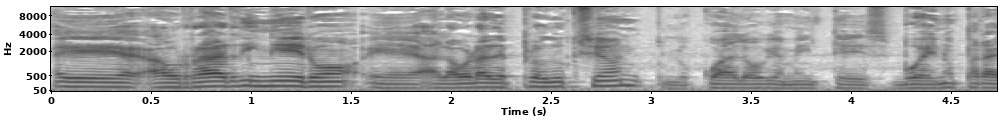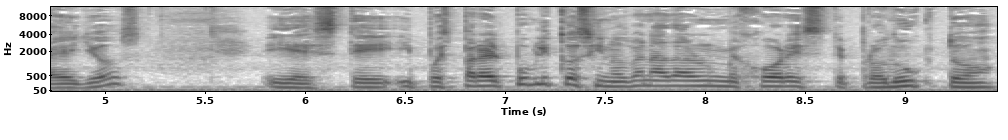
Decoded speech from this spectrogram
eh, ahorrar dinero eh, a la hora de producción, lo cual obviamente es bueno para ellos. Y este, y pues para el público, si nos van a dar un mejor este producto,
